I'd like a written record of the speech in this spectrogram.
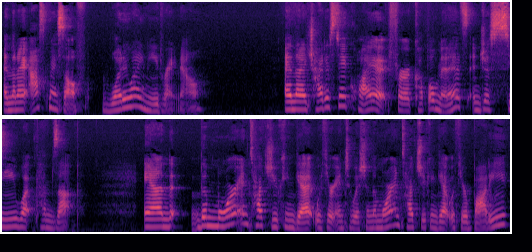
And then I ask myself, what do I need right now? And then I try to stay quiet for a couple minutes and just see what comes up. And the more in touch you can get with your intuition, the more in touch you can get with your body,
